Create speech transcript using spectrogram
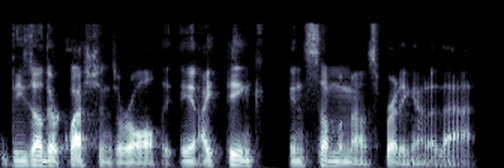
these other questions are all, I think, in some amount spreading out of that.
